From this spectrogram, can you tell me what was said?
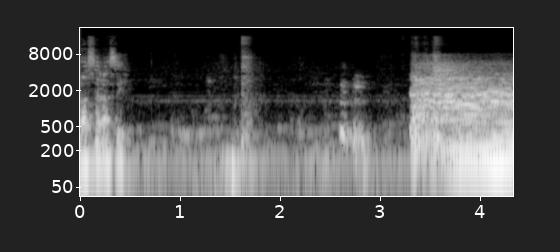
va a ser así.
